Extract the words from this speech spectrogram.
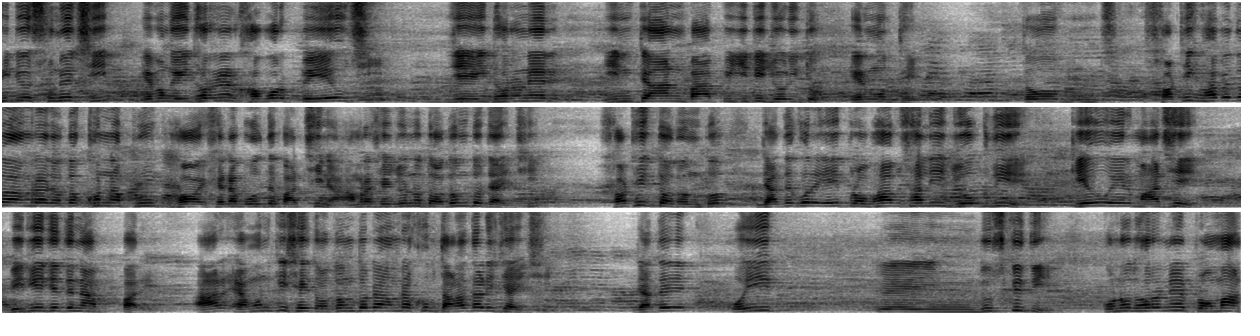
ভিডিও শুনেছি এবং এই ধরনের খবর পেয়েওছি যে এই ধরনের ইন্টার্ন বা পিজিটি জড়িত এর মধ্যে। তো সঠিকভাবে তো আমরা যতক্ষণ না প্রুফ হয় সেটা বলতে পারছি না। আমরা সেই জন্য তদন্ত চাইছি, সঠিক তদন্ত, যাতে করে এই প্রভাবশালী যোগ দিয়ে কেউ এর মাঝে বেরিয়ে যেতে না পারে। আর এমনকি সেই তদন্তটা আমরা খুব তাড়াতাড়ি চাইছি, যাতে ওই দুষ্কৃতী কোনো ধরনের প্রমাণ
